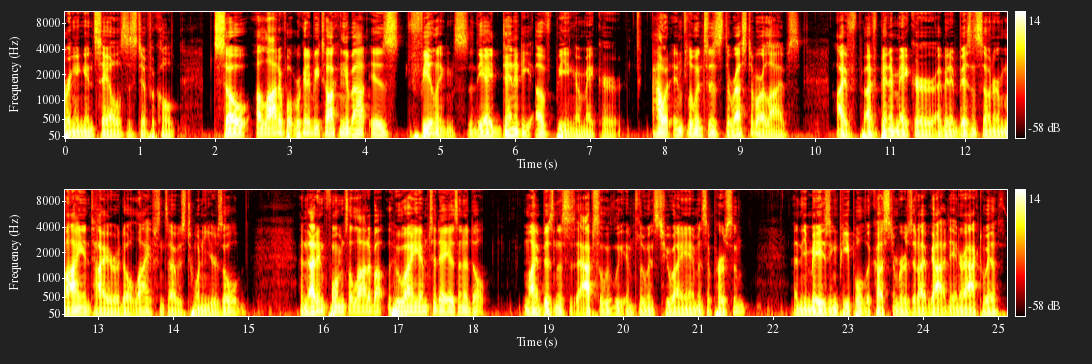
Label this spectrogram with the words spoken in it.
bringing in sales is difficult. So, a lot of what we're going to be talking about is feelings, the identity of being a maker, how it influences the rest of our lives. I've I've been a maker, I've been a business owner my entire adult life since I was 20 years old. And that informs a lot about who I am today as an adult. My business has absolutely influenced who I am as a person, and the amazing people, the customers that I've gotten to interact with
